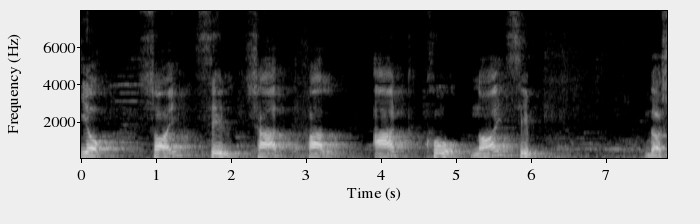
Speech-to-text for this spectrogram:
ইয়ক, ছয়, সিল, সাত, ফাল, আট, খো, নয় সিপ দশ।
